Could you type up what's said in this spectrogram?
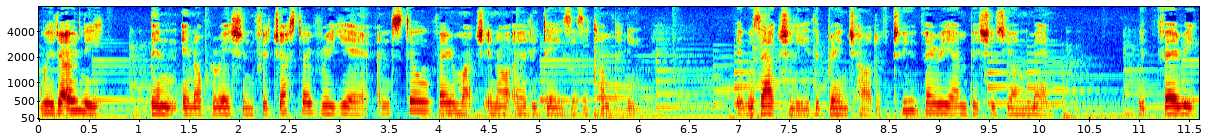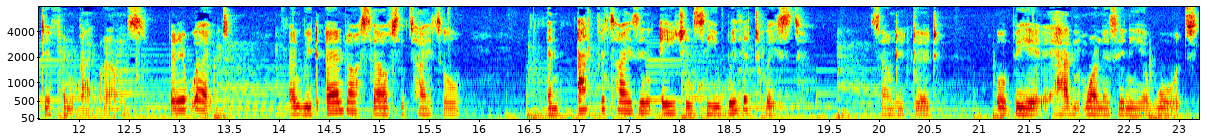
We had only been in operation for just over a year and still very much in our early days as a company. It was actually the brainchild of two very ambitious young men with very different backgrounds, but it worked, and we'd earned ourselves the title An Advertising Agency with a Twist. Sounded good, albeit it hadn't won us any awards,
